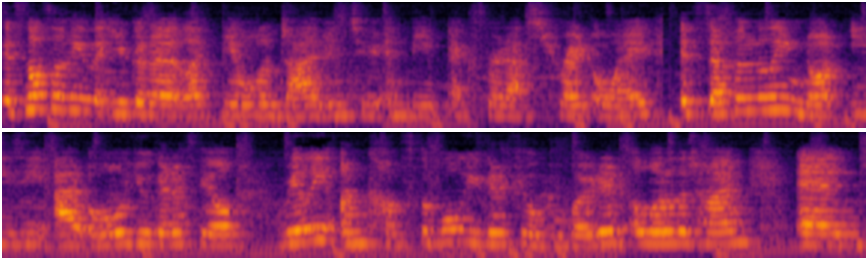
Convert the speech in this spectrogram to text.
it's not something that you're gonna like be able to dive into and be an expert at straight away. It's definitely not easy at all. You're gonna feel really uncomfortable. You're gonna feel bloated a lot of the time and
